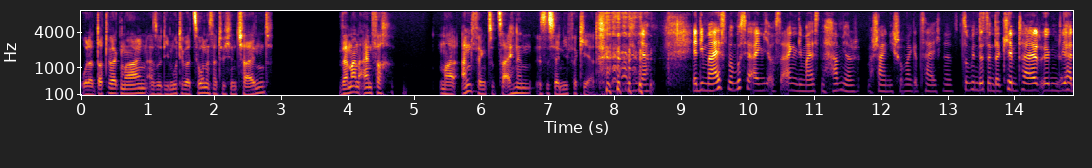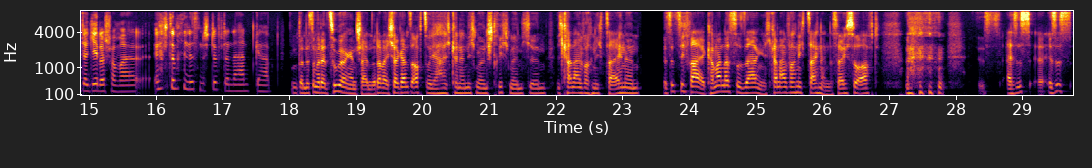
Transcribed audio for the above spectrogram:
oder Dotwork malen. Also die Motivation ist natürlich entscheidend. Wenn man einfach mal anfängt zu zeichnen, ist es ja nie verkehrt. ja. ja, die meisten, man muss ja eigentlich auch sagen, die meisten haben ja wahrscheinlich schon mal gezeichnet. Zumindest in der Kindheit. Irgendwie hat ja jeder schon mal zumindest einen Stift in der Hand gehabt. Und dann ist immer der Zugang entscheidend, oder? Weil ich höre ganz oft so, ja, ich kann ja nicht mal ein Strichmännchen, ich kann einfach nicht zeichnen. Jetzt ist jetzt die Frage, kann man das so sagen? Ich kann einfach nicht zeichnen, das höre ich so oft. es, es, ist, es ist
